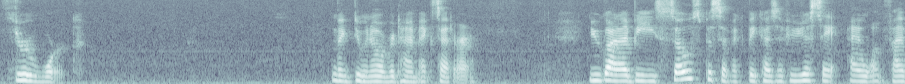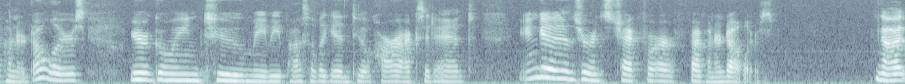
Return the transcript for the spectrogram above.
through work like doing overtime etc you gotta be so specific because if you just say i want $500 you're going to maybe possibly get into a car accident and get an insurance check for $500 now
